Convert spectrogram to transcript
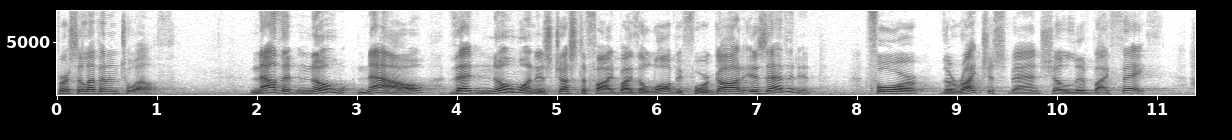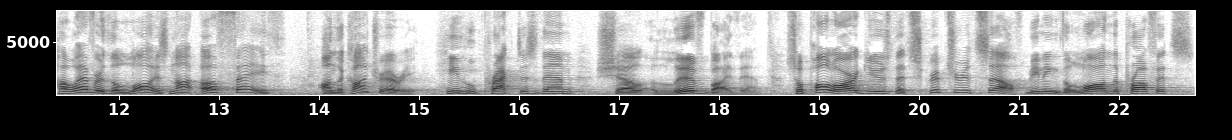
Verse 11 and 12. Now that, no, now that no one is justified by the law before God is evident, for the righteous man shall live by faith. However, the law is not of faith. On the contrary, he who practices them shall live by them. So Paul argues that scripture itself, meaning the law and the prophets,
